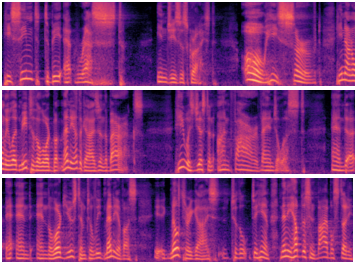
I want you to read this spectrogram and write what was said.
he seemed to be at rest in Jesus Christ. Oh, he served. He not only led me to the Lord, but many other guys in the barracks. He was just an on fire evangelist. And, uh, and, and the Lord used him to lead many of us, military guys, to, the, to him. And then he helped us in Bible study,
